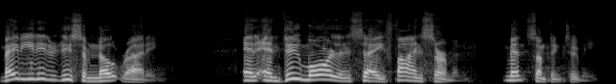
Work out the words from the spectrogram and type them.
maybe you need to do some note writing and, and do more than say, fine sermon, meant something to me.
